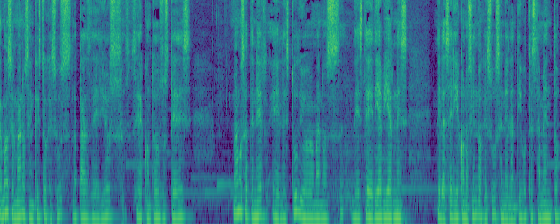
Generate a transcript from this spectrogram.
Amados hermanos en Cristo Jesús, la paz de Dios sea con todos ustedes. Vamos a tener el estudio, hermanos, de este día viernes de la serie Conociendo a Jesús en el Antiguo Testamento,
